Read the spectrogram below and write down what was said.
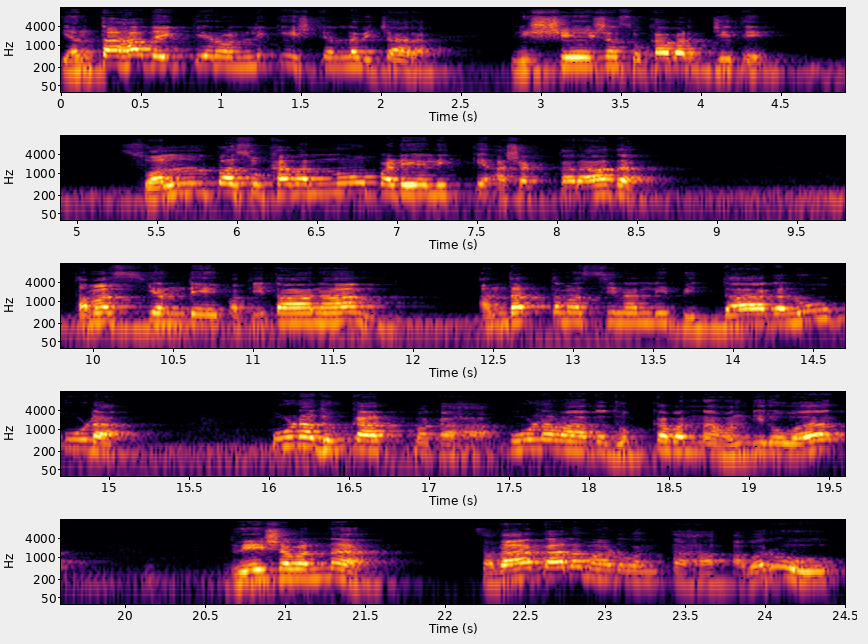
ಎಂತಹ ದೈತ್ಯರು ಅನ್ಲಿಕ್ಕೆ ಇಷ್ಟೆಲ್ಲ ವಿಚಾರ. ನಿಶೇಷ ಸುಖವರ್ಜಿತೆ ಸ್ವಲ್ಪ ಸುಖವನ್ನೂ ಪಡೆಯಲಿಕ್ಕೆ ಅಶಕ್ತರಾದ ತಮಸ್ಯಂದೇ ಪತಿತಾನಾಂ. ಅಂಧತಮಸ್ಸಿನಲ್ಲಿ ಬಿದ್ದಾಗಲೂ ಕೂಡ ಪೂರ್ಣ ದುಃಖಾತ್ಮಕ, ಪೂರ್ಣವಾದ ದುಃಖವನ್ನು ಹೊಂದಿರುವ, ದ್ವೇಷವನ್ನು ಸದಾಕಾಲ ಮಾಡುವಂತಹ ಅವರು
